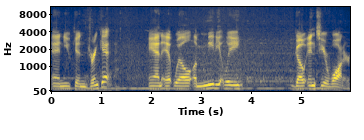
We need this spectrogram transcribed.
and you can drink it, and it will immediately go into your water.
